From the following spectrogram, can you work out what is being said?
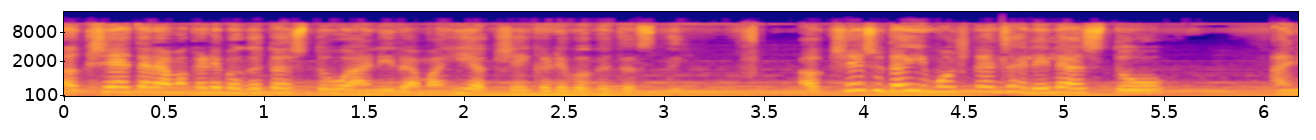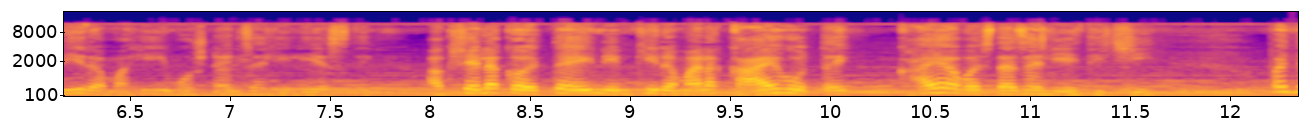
अक्षय तर रमाकडे बघत असतो आणि रमा ही अक्षयकडे बघत असते. अक्षय सुद्धा इमोशनल झालेला असतो आणि रमा ही इमोशनल झालेली असते. अक्षयला कळतंय नेमकी रमाला काय होतंय काय अवस्था झालीये तिची. पण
